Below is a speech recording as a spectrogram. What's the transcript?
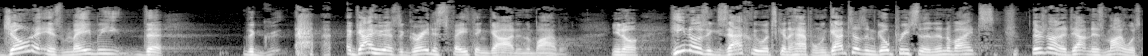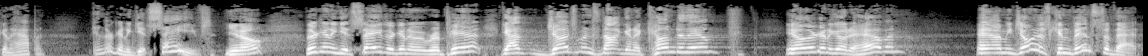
Jonah is maybe the the a guy who has the greatest faith in God in the Bible. You know, he knows exactly what's going to happen. When God tells him go preach to the Ninevites, there's not a doubt in his mind what's going to happen. And they're going to get saved, you know? They're going to get saved, they're going to repent. God judgment's not going to come to them. You know, they're going to go to heaven. And I mean, Jonah's convinced of that.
